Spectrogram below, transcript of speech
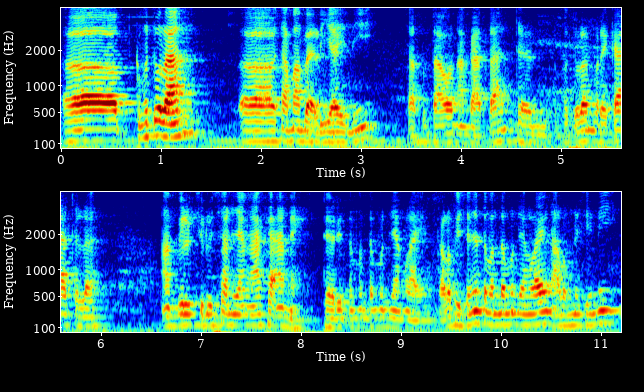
Eh, kebetulan eh, sama Mbak Lia ini satu tahun angkatan dan kebetulan mereka adalah ambil jurusan yang agak aneh dari teman-teman yang lain kalau biasanya teman-teman yang lain alumni sini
